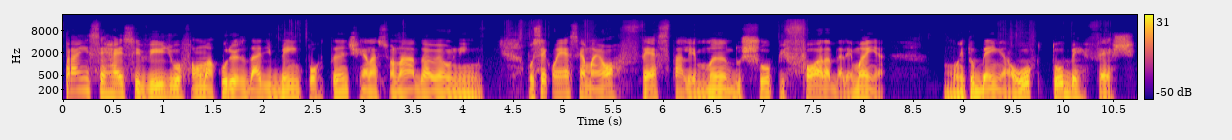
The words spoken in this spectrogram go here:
Para encerrar esse vídeo, vou falar uma curiosidade bem importante relacionada ao El Ninho. Você conhece a maior festa alemã do chopp fora da Alemanha? Muito bem, a Oktoberfest.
